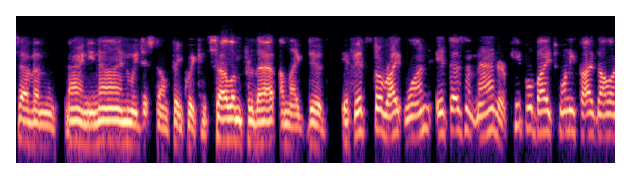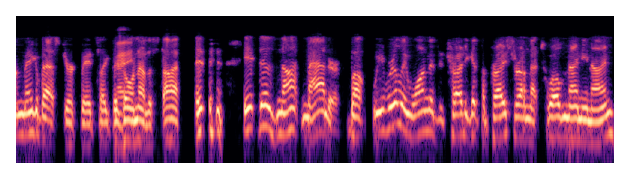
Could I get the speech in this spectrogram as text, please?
799. We just don't think we can sell them for that. I'm like, dude, if it's the right one, it doesn't matter. People buy $25 megabass jerkbaits like they're right. going out of style. It, it does not matter. But we really wanted to try to get the price around that twelve ninety nine.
